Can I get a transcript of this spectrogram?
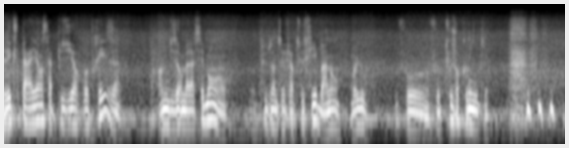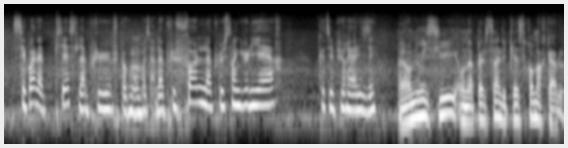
l'expérience à plusieurs reprises en me disant bah, là, c'est bon, plus besoin de se faire de soucis. Bah non, walou, il faut, toujours communiquer. c'est quoi la pièce la plus, je sais pas comment on va dire, la plus folle, la plus singulière? Que tu aies pu réaliser Alors, nous, ici, on appelle ça les pièces remarquables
